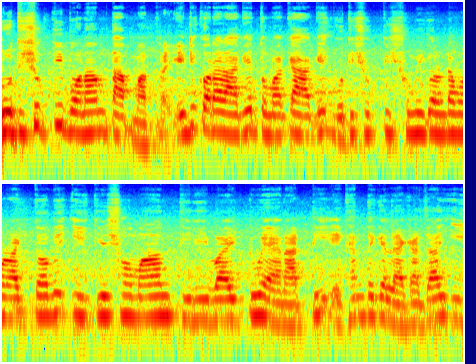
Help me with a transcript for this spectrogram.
গতিশক্তি বনাম তাপমাত্রা। এটি করার আগে তোমাকে আগে গতিশক্তির সমীকরণটা মনে রাখতে হবে। ই কে সমান three by two N R T এখান থেকে লেখা যায় ই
